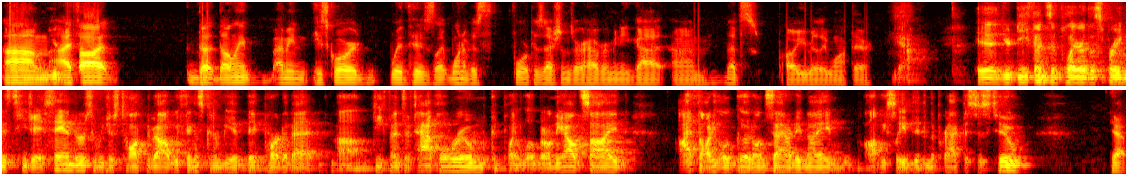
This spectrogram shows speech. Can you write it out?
Um, I thought the the only, I mean, he scored with his like one of his four possessions or however many he got. Um, that's all you really want there. Yeah. Uh, your defensive player of the spring is TJ Sanders, who we just talked about. We think is going to be a big part of that uh, defensive tackle room. Could play a little bit on the outside. I thought he looked good on Saturday night, and obviously he did in the practices too. Yeah,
